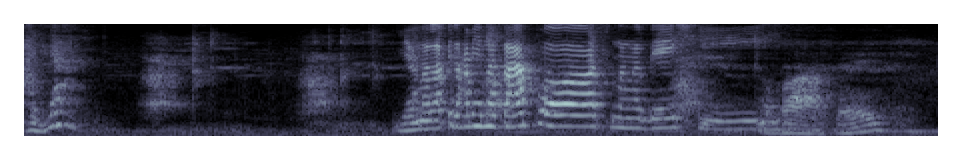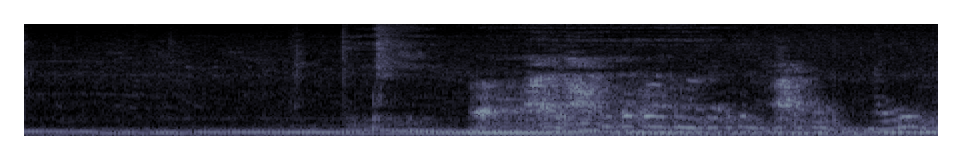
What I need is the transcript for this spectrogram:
Ala. Yan, malapit na kami matapos, mga beshi. Mabasay. Natutuwa si mga kasi nakakasal. Mali.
